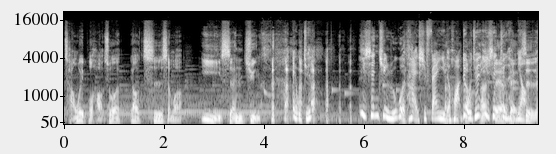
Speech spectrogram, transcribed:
肠胃不好，说要吃什么益生菌。哎，我觉得益生菌如果它也是翻译的话，对，我觉得益生菌很妙，是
